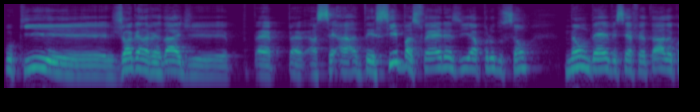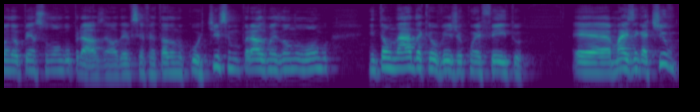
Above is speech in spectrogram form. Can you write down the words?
o que joga, na verdade, é, é antecipa as férias e a produção não deve ser afetada quando eu penso no longo prazo. Né? Ela deve ser afetada no curtíssimo prazo, mas não no longo. Então, nada que eu veja com efeito é, mais negativo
